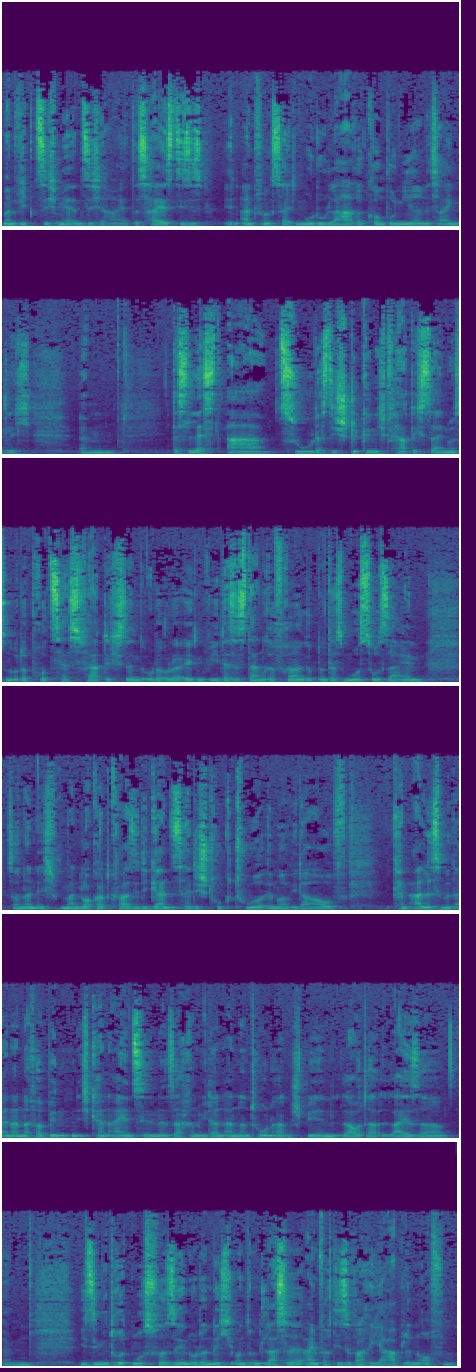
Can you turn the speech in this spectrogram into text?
man wiegt sich mehr in Sicherheit. Das heißt, dieses in Anführungszeichen modulare Komponieren ist eigentlich ähm, das lässt A zu, dass die Stücke nicht fertig sein müssen oder prozessfertig sind oder, oder irgendwie, dass es da ein Refrain gibt und das muss so sein, sondern ich, man lockert quasi die ganze Zeit die Struktur immer wieder auf, kann alles miteinander verbinden. Ich kann einzelne Sachen wieder in anderen Tonarten spielen, lauter, leiser, ähm, easy mit Rhythmus versehen oder nicht und, und lasse einfach diese Variablen offen.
